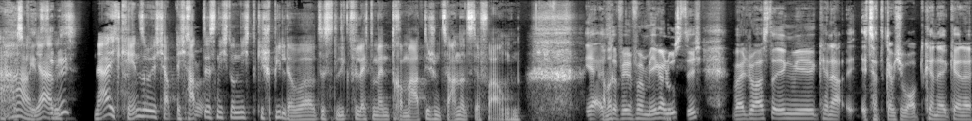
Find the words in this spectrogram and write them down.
Ah, ja, das, na, ich kenne so, ich habe ich hab das nicht und nicht gespielt, aber das liegt vielleicht an meinen traumatischen Zahnarzterfahrungen. Ja, es aber ist auf jeden Fall mega lustig, weil du hast da irgendwie keine, es hat glaube ich überhaupt keine, keine,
